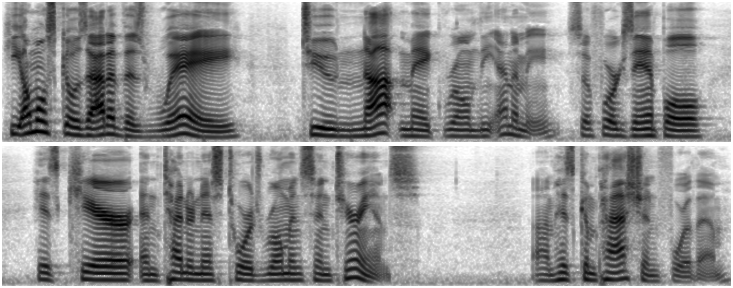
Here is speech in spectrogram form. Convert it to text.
he almost goes out of his way to not make Rome the enemy. So, for example, his care and tenderness towards Roman centurions, um, his compassion for them.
